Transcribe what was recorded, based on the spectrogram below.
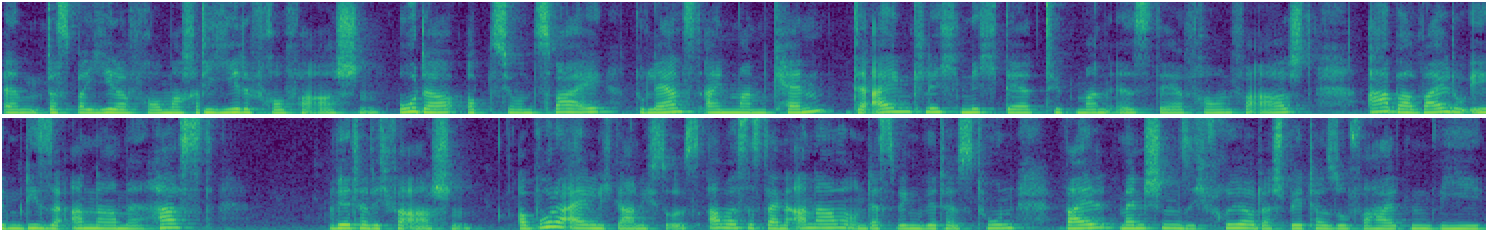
ähm, das bei jeder Frau machen, die jede Frau verarschen. Oder Option 2, du lernst einen Mann kennen, der eigentlich nicht der Typ Mann ist, der Frauen verarscht, aber weil du eben diese Annahme hast, wird er dich verarschen obwohl er eigentlich gar nicht so ist. Aber es ist deine Annahme und deswegen wird er es tun, weil Menschen sich früher oder später so verhalten, wie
